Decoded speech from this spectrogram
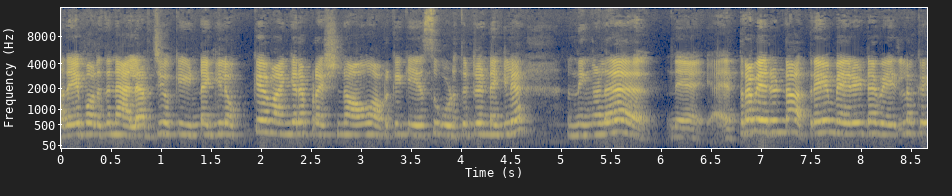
അതേപോലെ തന്നെ അലർജി ഒക്കെ ഉണ്ടെങ്കിലും ഒക്കെ ഭയങ്കര പ്രശ്നമാവും. അവർക്ക് കേസ് കൊടുത്തിട്ടുണ്ടെങ്കിൽ നിങ്ങൾ എത്ര പേരുണ്ടോ അത്രയും പേരുടെ പേരിലൊക്കെ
